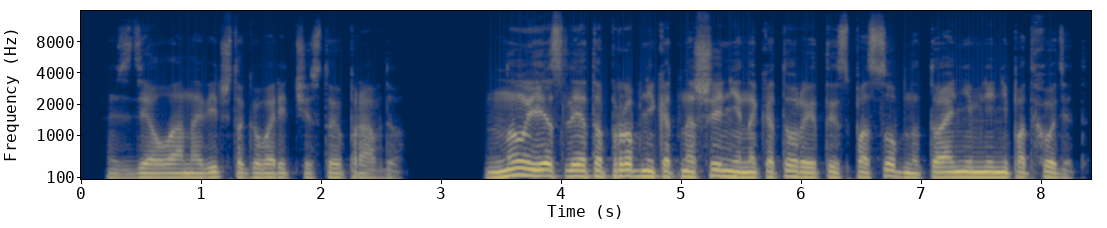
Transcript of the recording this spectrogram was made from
— сделала она вид, что говорит чистую правду. «Ну, если это пробник отношений, на которые ты способна, то они мне не подходят»,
